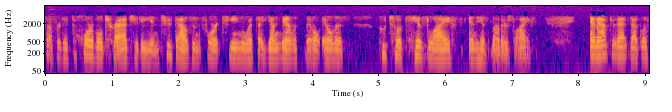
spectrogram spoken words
suffered a horrible tragedy in 2014 with a young man with mental illness who took his life and his mother's life. And after that, Douglas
